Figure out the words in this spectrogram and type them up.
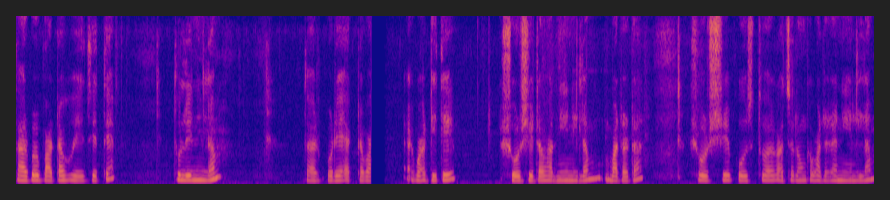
তারপর বাটা হয়ে যেতে তুলে নিলাম। তারপরে একটা এক বাটিতে সর্ষেটা নিয়ে নিলাম বাটাটা। সর্ষে, পোস্ত আর কাঁচা লঙ্কা বাটাটা নিয়ে নিলাম।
